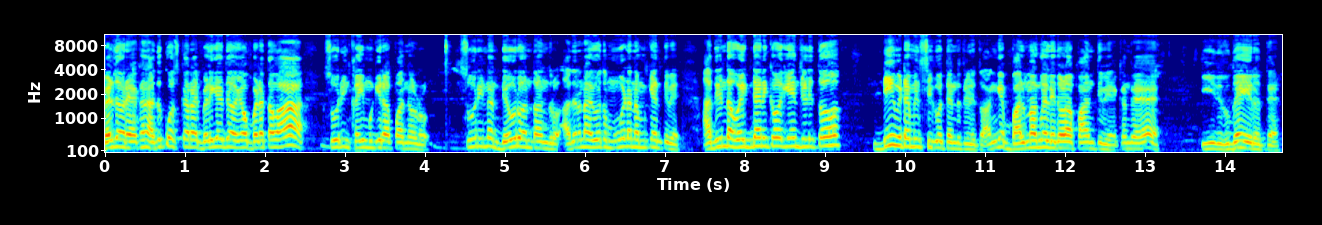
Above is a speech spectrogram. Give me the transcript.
ಬೆಳೆದವ್ರು. ಯಾಕಂದ್ರೆ ಅದಕ್ಕೋಸ್ಕರ ಬೆಳಿಗ್ಗೆ ಅಯ್ಯೋ ಬೆಳತವ ಸೂರ್ಯನ ಕೈ ಮುಗಿರಪ್ಪ ಅನ್ನೋರು ಸೂರ್ಯನ ದೇವರು ಅಂತ ಅಂದ್ರು. ಅದನ್ನ ನಾವು ಇವತ್ತು ಮೂಢ ನಂಬಿಕೆ ಅಂತೀವಿ. ಅದರಿಂದ ವೈಜ್ಞಾನಿಕವಾಗಿ ಏನ್ ತಿಳಿತು? ಡಿ ವಿಟಮಿನ್ ಸಿಗುತ್ತೆ ಅಂತ ತಿಳಿತು. ಹಂಗೆ ಬಲ್ಮಗ್ಲಲ್ಲಿ ಇದ್ದೋಳಪ್ಪ ಅಂತೀವಿ. ಯಾಕಂದ್ರೆ ಈ ಹೃದಯ ಇರುತ್ತೆ,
